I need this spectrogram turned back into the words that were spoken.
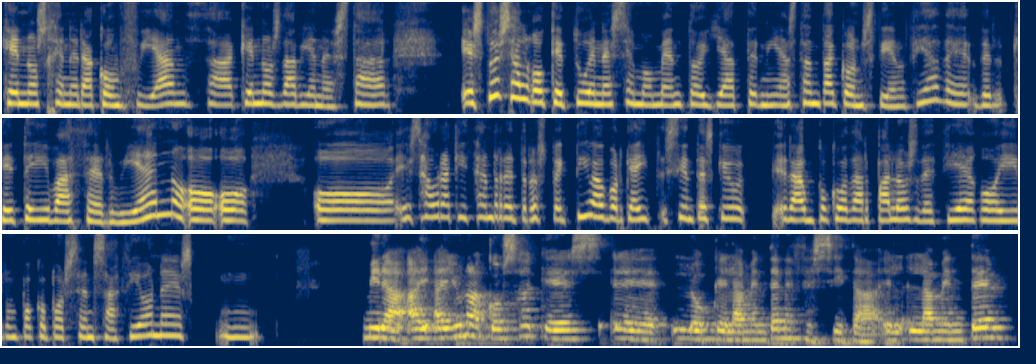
qué nos genera confianza, qué nos da bienestar. ¿Esto es algo que tú en ese momento ya tenías tanta conciencia de, que te iba a hacer bien? O, es ahora quizá en retrospectiva porque ahí sientes que era un poco dar palos de ciego, ir un poco por sensaciones? Mm. Mira, hay, una cosa que es eh, lo que la mente necesita. la mente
